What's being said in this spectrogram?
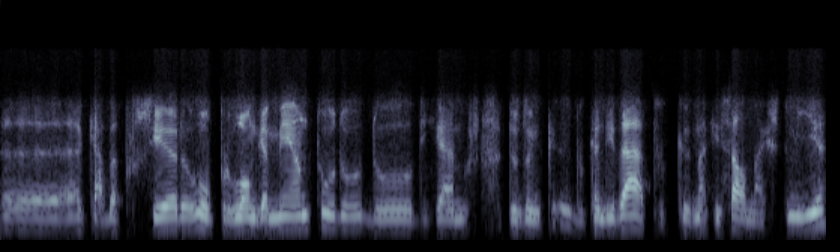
uh, acaba por ser o prolongamento do, do digamos, do, do, do, candidato que Macky Sall mais temia,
